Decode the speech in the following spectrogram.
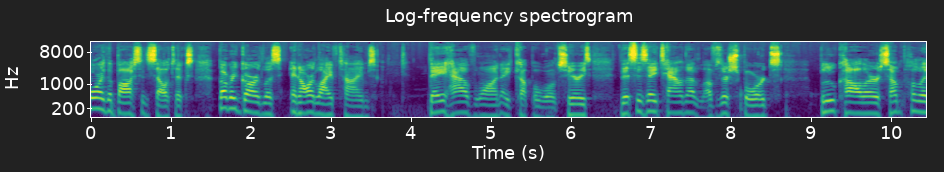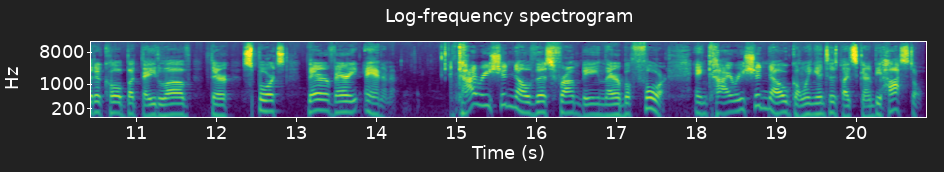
or the Boston Celtics, but regardless, in our lifetimes, they have won a couple World Series. This is a town that loves their sports, blue collar, some political, but they love their sports. They're very animate. Kyrie should know this from being there before. And Kyrie should know going into this place is going to be hostile.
